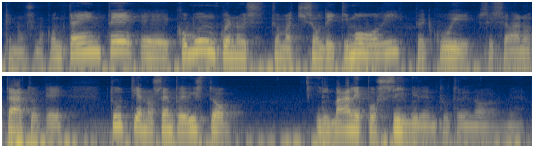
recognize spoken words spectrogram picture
che non sono contente e comunque noi, insomma, ci sono dei timori, per cui si sarà notato che tutti hanno sempre visto il male possibile in tutte le norme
